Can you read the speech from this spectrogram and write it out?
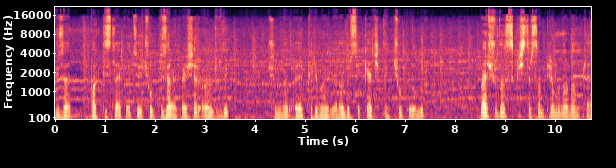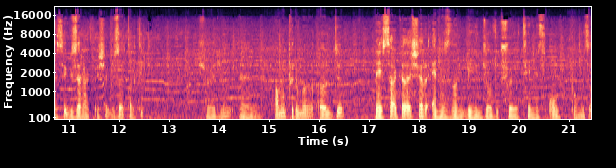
güzel. Bak dislike atıyor. Çok güzel arkadaşlar. Öldürdük. Şunu da e, Primo öldürsek gerçekten çok iyi olur. Ben şuradan sıkıştırsam Primo da oradan gelse güzel arkadaşlar. Güzel taktik. Şöyle e, ama Primo öldü. Neyse arkadaşlar en azından birinci olduk. Şöyle temiz 10 kupamızı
